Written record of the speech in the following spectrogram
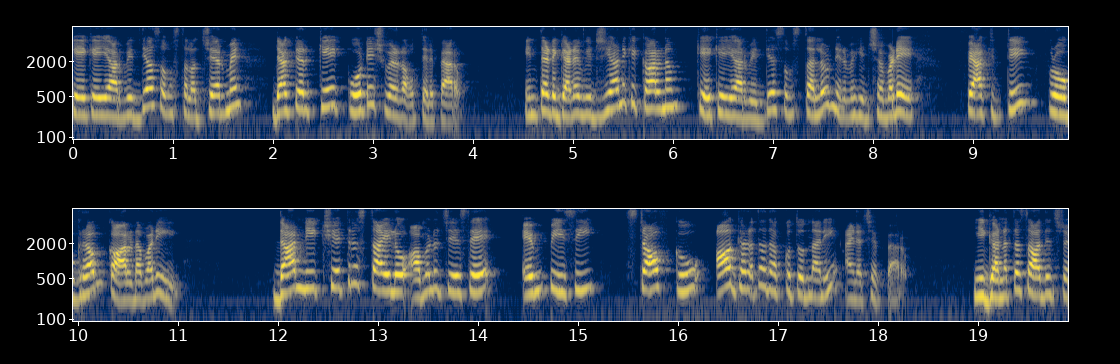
కేకేఆర్ విద్యా సంస్థల చైర్మన్ డాక్టర్ కె కోటేశ్వరరావు తెలిపారు. ఇంతటి ఘన విజయానికి కారణం కేకేఆర్ విద్యా సంస్థల్లో నిర్వహించబడే ఫ్యాకల్టీ ప్రోగ్రాం కారణమని. దాన్ని క్షేత్రస్థాయిలో అమలు చేసే ఎంపీసీ స్టాఫ్కు ఆ ఘనత దక్కుతుందని ఆయన చెప్పారు. ఈ ఘనత సాధించిన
